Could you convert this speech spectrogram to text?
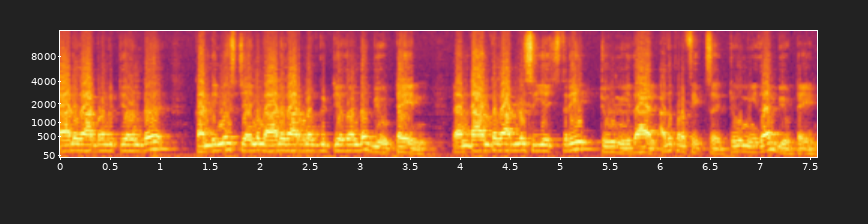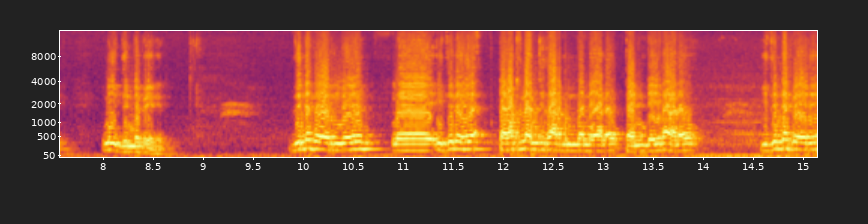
നാല് കാർബൺ കിട്ടിയതുകൊണ്ട് കണ്ടിന്യൂസ് ചെയിനിൽ നാല് കാർബൺ കിട്ടിയതുകൊണ്ട് ബ്യൂട്ടൈൻ രണ്ടാമത്തെ carbon C H three two methyl അത് പ്രിഫിക്സ് ടു മീതാൽ ബ്യൂട്ടൈൻ ഇനി ഇതിന്റെ പേര്. ഇതിന്റെ പേരിൽ ഇതിൽ ടോട്ടൽ അഞ്ച് കാർബൺ തന്നെയാണ്. പെൻഡെയിൻ ആണ്. ഇതിന്റെ പേര്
